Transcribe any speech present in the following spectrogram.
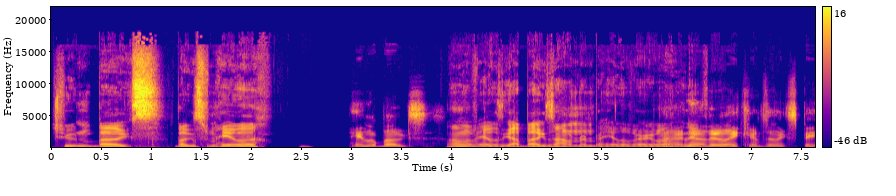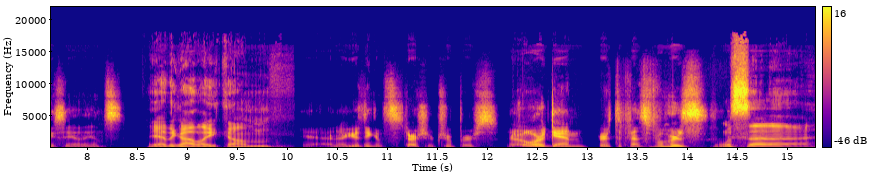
shooting bugs, bugs from Halo. Halo bugs. I don't know if Halo's got bugs. I don't remember Halo very well. Uh, no, they're like they're like space aliens. yeah, they got like um, Yeah, I know you're thinking Starship Troopers, or again Earth Defense Force. What's uh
